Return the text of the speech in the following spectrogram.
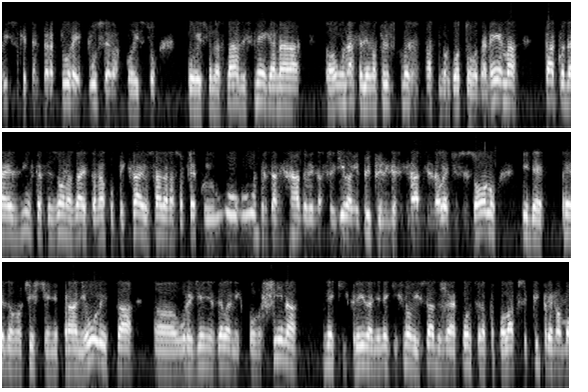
visoke temperature i pluseva koji su, koji su na snazi snega na u naseljenom mestu Zlatibor gotovo da nema, tako da je zimska sezona zaista onako pri kraju. Sada nas očekuju u, u ubrzani radovi na sređivanju pripremi destinacije za letnju sezonu. Ide redovno čišćenje pranje ulica, uređenje zelenih površina, nekih kreiranje nekih novih sadržaja, koncerta, polako se pripremamo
